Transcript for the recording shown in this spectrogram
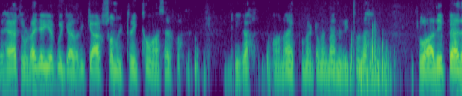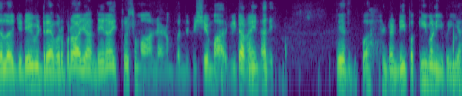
ਤੇ ਹੈ ਥੋੜਾ ਜਿਹਾ ਕੋਈ ਜ਼ਿਆਦਾ ਨਹੀਂ 400 ਮੀਟਰ ਇੱਥੋਂ ਆ ਸਿਰਫ। ਠੀਕ ਆ, ਦਿਖਾਉਣਾ ਇੱਕ ਮਿੰਟ ਮੈਂ ਤੁਹਾਨੂੰ ਇੱਥੋਂ ਦਾ। ਸੋ ਆਹ ਦੇ ਪੈਦਲ ਜਿਹੜੇ ਵੀ ਡਰਾਈਵਰ ਭਰਾ ਜਾਂਦੇ ਨਾ, ਇੱਥੋਂ ਸਮਾਨ ਲੈਣ, ਬੰਦੇ ਪਿੱਛੇ ਮਾਰਕੀਟ ਆ ਨਾ ਇਹਨਾਂ ਦੇ। ਤੇ ਡੰਡੀ ਪੱਕੀ ਬਣੀ ਪਈ ਆ।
